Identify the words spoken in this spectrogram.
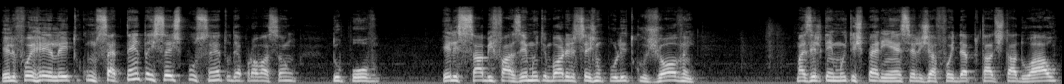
Ele foi reeleito com 76% de aprovação do povo. Ele sabe fazer, muito embora ele seja um político jovem, mas ele tem muita experiência. Ele já foi deputado estadual,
